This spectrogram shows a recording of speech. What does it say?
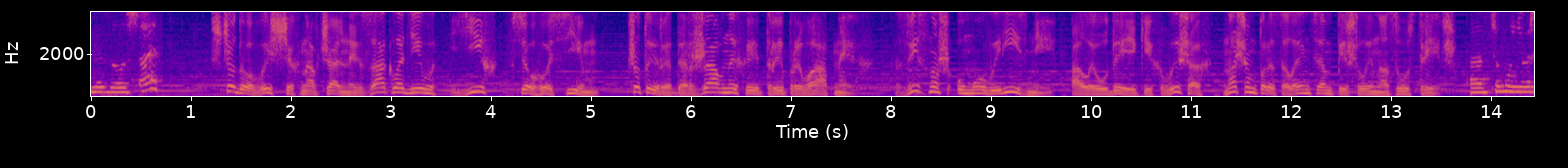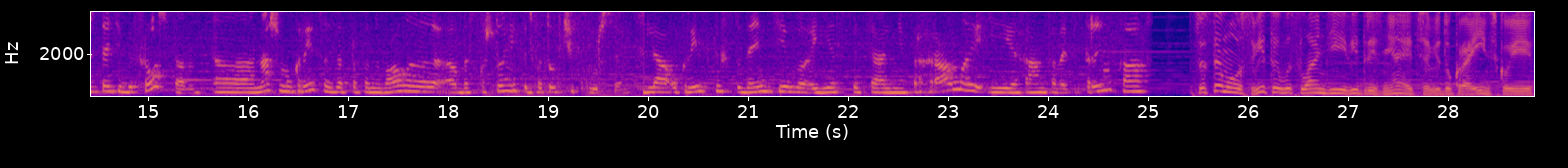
не залишає. Щодо вищих навчальних закладів, їх всього сім: чотири державних і три приватних. Звісно ж, умови різні, але у деяких вишах нашим переселенцям пішли на зустріч. В цьому університеті Біфроста е, нашим українцям запропонували е, безкоштовні підготовчі курси для українських студентів. Є спеціальні програми і грантова підтримка. Система освіти в Ісландії відрізняється від української.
